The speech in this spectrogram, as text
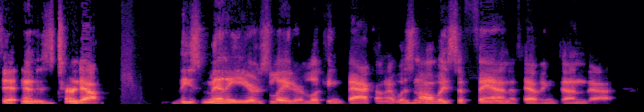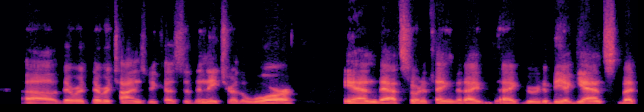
fit. And it's turned out these many years later, looking back on it, I wasn't always a fan of having done that. Uh, there were there were times because of the nature of the war and that sort of thing that I, I grew to be against. But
